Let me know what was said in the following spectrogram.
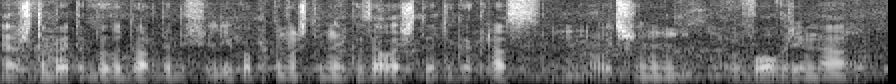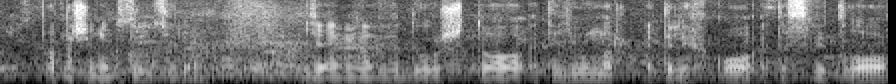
э, чтобы это был Эдуардо де Филиппо, потому что мне казалось, что это как раз м, очень вовремя по отношению к зрителю. Я имею в виду, что это юмор, это легко, это светло.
